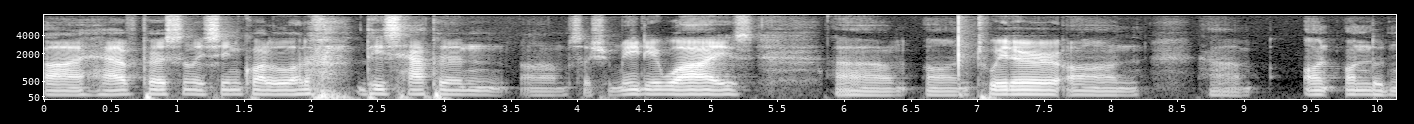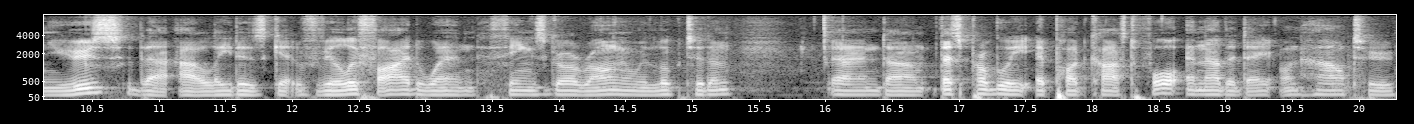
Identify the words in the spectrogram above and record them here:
I have personally seen quite a lot of this happen um, social media wise, um, on Twitter, on um, on on the news that our leaders get vilified when things go wrong and we look to them, and um, that's probably a podcast for another day on how to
